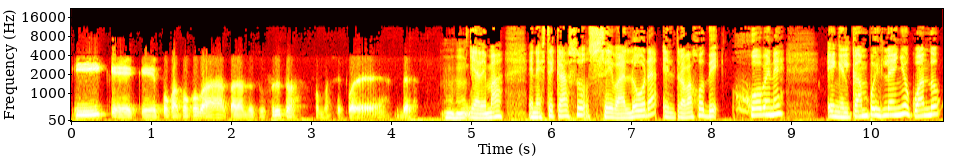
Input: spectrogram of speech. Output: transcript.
y que, que poco a poco va, va dando sus frutos, como se puede ver. Y además, en este caso, se valora el trabajo de jóvenes en el campo isleño cuando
